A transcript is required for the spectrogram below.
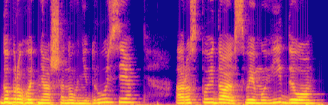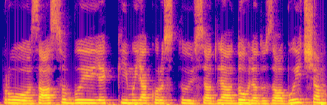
Доброго дня, шановні друзі! Розповідаю в своєму відео про засоби, якими я користуюся для догляду за обличчям.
